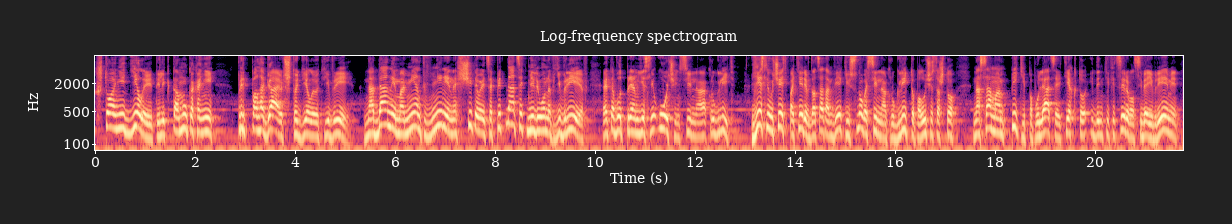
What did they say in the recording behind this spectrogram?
что они делают, или к тому, как они предполагают, что делают евреи. На данный момент в мире насчитывается 15 миллионов евреев. Это вот прям если очень сильно округлить. Если учесть потери в 20 веке и снова сильно округлить, то получится, что на самом пике популяция тех, кто идентифицировал себя евреями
